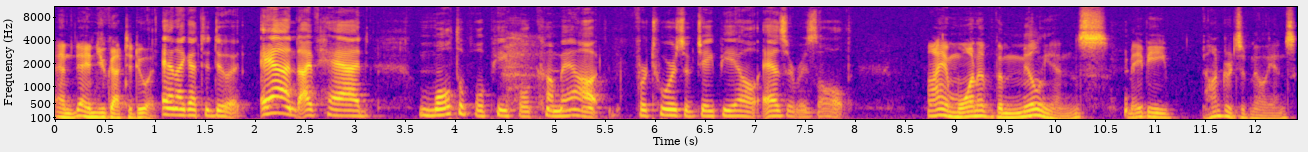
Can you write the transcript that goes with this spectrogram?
and and you got to do it. And I got to do it. And I've had multiple people come out for tours of JPL as a result. I am one of the millions, maybe hundreds of millions,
